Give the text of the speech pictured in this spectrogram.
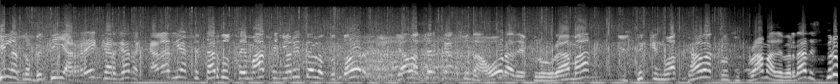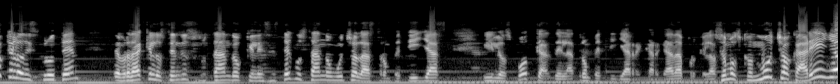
Aquí en la trompetilla recargada. Cada día se tarda usted más, señorito locutor. Ya va a ser casi una hora de programa y usted que no acaba con su programa, de verdad. Espero que lo disfruten. De verdad que lo estén disfrutando, que les esté gustando mucho las trompetillas y los podcasts de la trompetilla recargada, porque lo hacemos con mucho cariño.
